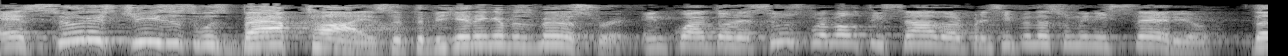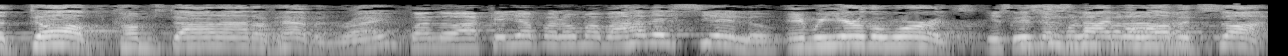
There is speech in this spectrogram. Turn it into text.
As soon as Jesus was baptized at the beginning of his ministry, En cuanto Jesús fue bautizado al principio de su ministerio, the dove comes down out of heaven, right? cuando aquella paloma baja del cielo, And we hear the words, This is my la palabra, beloved son,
